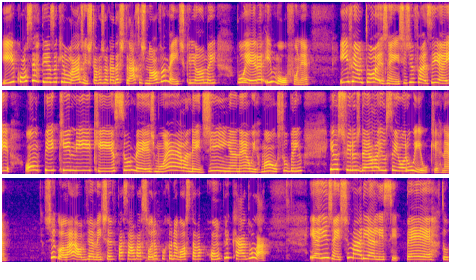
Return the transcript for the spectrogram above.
E com certeza aquilo lá, gente, estava jogado as traças novamente, criando aí poeira e mofo, né? Inventou, gente, de fazer aí um piquenique, isso mesmo. Ela, Neidinha, né, o irmão, o sobrinho e os filhos dela e o senhor Wilker, né? Chegou lá, obviamente teve que passar uma vassoura porque o negócio estava complicado lá. E aí, gente, Maria Alice perto,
